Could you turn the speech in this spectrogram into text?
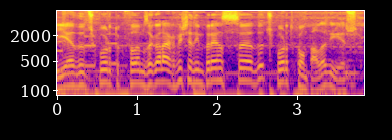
E é do desporto que falamos agora, a revista de imprensa do desporto com Paula Dias.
